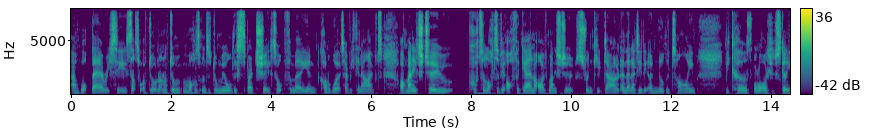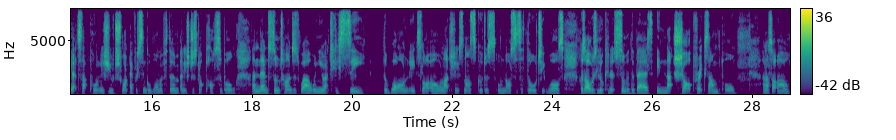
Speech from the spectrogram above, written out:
and what bear it is. That's what I've done. And I've done my husband's have done me all this spreadsheet up for me and kind of worked everything out. I've managed to cut a lot of it off again. I've managed to shrink it down and then I did it another time because otherwise you're just going to get to that point as you just want every single one of them and it's just not possible. And then sometimes as well when you actually see the one it's like oh well actually it's not as good as or nice as I thought it was because I was looking at some of the bears in that shop for example and I was like oh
